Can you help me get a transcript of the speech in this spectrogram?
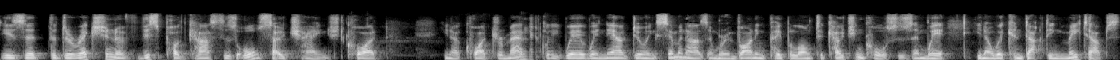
is that the direction of this podcast has also changed quite you know quite dramatically where we're now doing seminars and we're inviting people along to coaching courses and we're you know we're conducting meetups.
